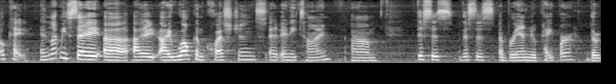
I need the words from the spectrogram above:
Okay, and let me say uh, I, I, welcome questions at any time. Um, this is, this is a brand new paper. The,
